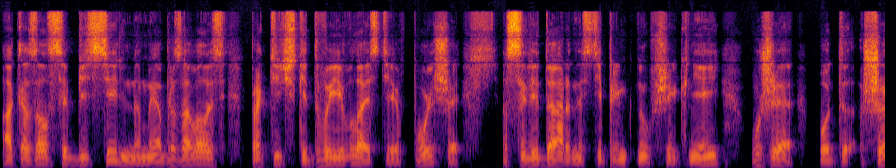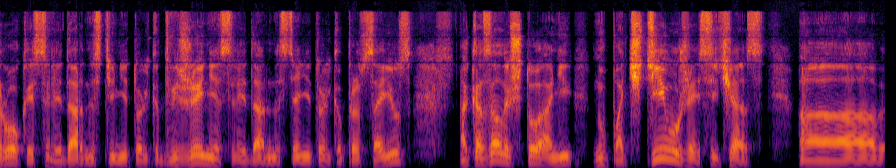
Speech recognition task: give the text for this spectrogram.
оказался бессильным, и образовалось практически двоевластие в Польше, солидарности, примкнувшие к ней, уже под широкой солидарностью, не только движение солидарности, а не только профсоюз, оказалось, что они, ну, почти уже сейчас э,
